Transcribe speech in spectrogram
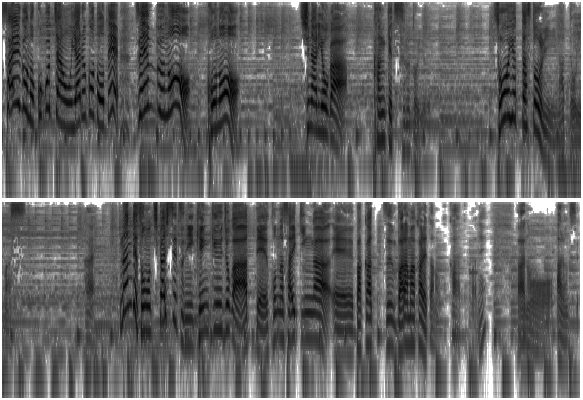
最後のココちゃんをやることで、全部の、この、シナリオが完結するという、そういったストーリーになっております。はい。なんでその地下施設に研究所があって、こんな細菌が、えー、爆発、ばらまかれたのか、とかね。あのー、あるんですよ。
